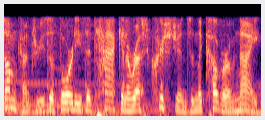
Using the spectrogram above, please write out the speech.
some countries, authorities attack and arrest Christians in the cover of night.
